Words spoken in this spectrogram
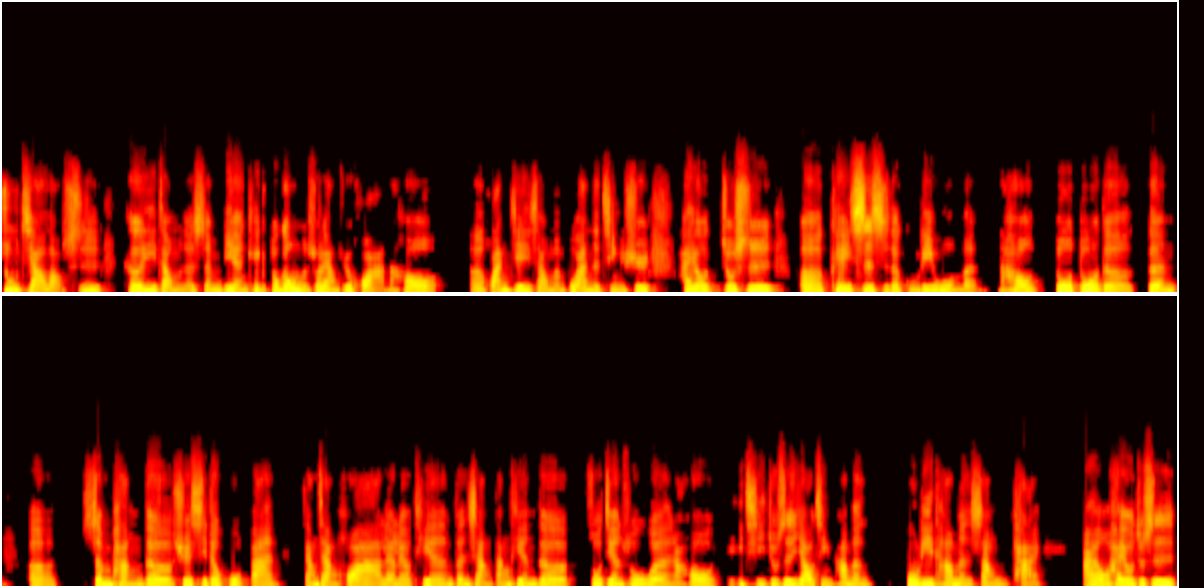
助教老师可以在我们的身边，可以多跟我们说两句话，然后呃缓解一下我们不安的情绪，还有就是呃可以适时的鼓励我们，然后多多的跟呃身旁的学习的伙伴。讲讲话，聊聊天，分享当天的所见所闻，然后一起就是邀请他们，鼓励他们上舞台，然后还有就是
